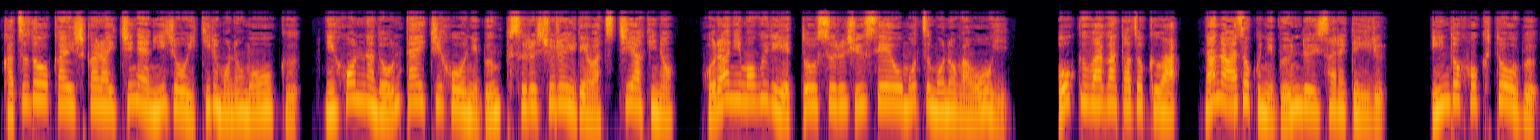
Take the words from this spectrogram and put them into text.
活動開始から1年以上生きるものも多く、日本など温帯地方に分布する種類では土焼きのホラに潜り越冬する習性を持つものが多い。オークワガタ族は7ア族に分類されている。インド北東部、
